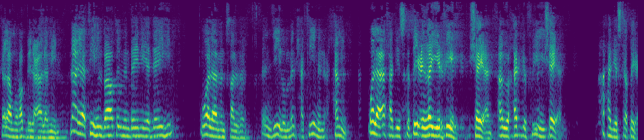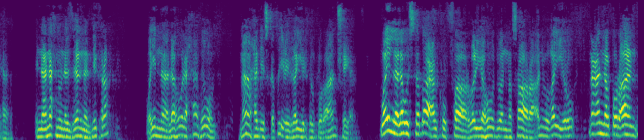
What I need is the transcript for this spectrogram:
كلام رب العالمين. لا يأتيه الباطل من بين يديه ولا من خلفه. تنزيل من حكيم حميد. ولا أحد يستطيع يغير فيه شيئا أو يحرف فيه شيئا. أحد يستطيع هذا. إنا نحن نزلنا الذكر وإنا له لحافظون. ما أحد يستطيع يغير في القرآن شيئا. وإلا لو استطاع الكفار واليهود والنصارى أن يغيروا مع أن القرآن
